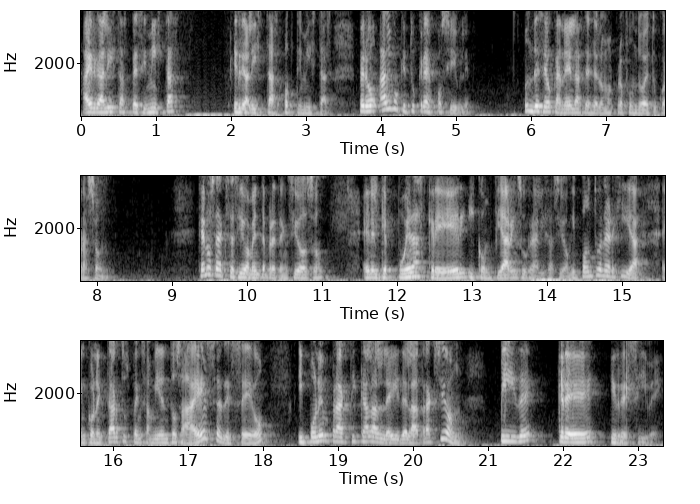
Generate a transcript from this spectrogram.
hay realistas pesimistas y realistas optimistas. Pero algo que tú creas posible, un deseo que anhelas desde lo más profundo de tu corazón, que no sea excesivamente pretencioso, en el que puedas creer y confiar en su realización. Y pon tu energía en conectar tus pensamientos a ese deseo y pon en práctica la ley de la atracción. Pide, cree y recibe.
